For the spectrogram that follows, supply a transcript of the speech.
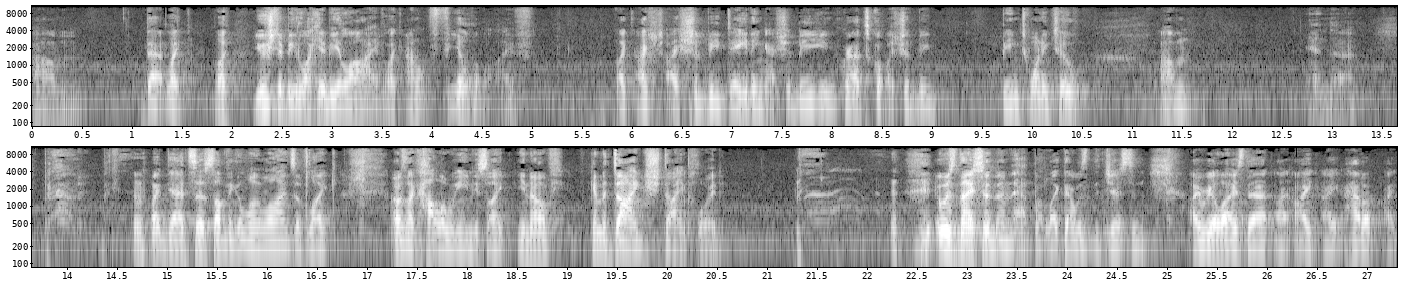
um, that like like you should be lucky to be alive. Like I don't feel alive. Like I sh- I should be dating. I should be in grad school. I should be being 22. Um, and uh, my dad says something along the lines of like, I was like Halloween. He's like, you know, if you're gonna die, you should die employed. it was nicer than that, but like that was the gist. And I realized that I, I, I had a I,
